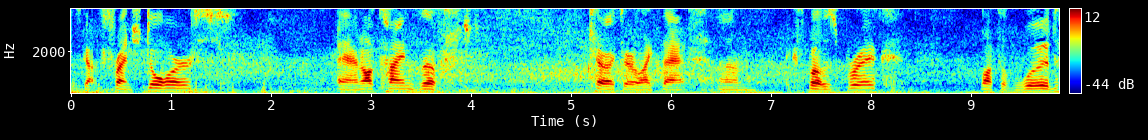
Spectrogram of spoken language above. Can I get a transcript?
it's got French doors, and all kinds of character like that. Um, exposed brick, lots of wood,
